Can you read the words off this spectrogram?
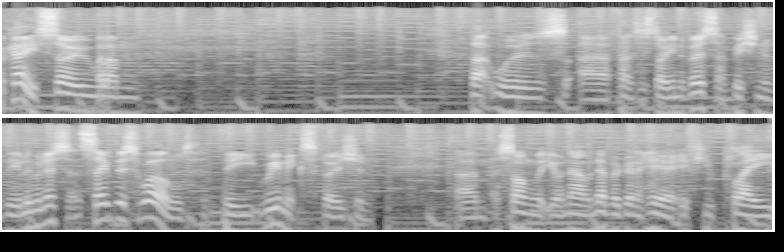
Okay, so um, that was uh, Phantasy Star Universe, Ambition of the Illuminus, and Save This World, the remix version. Um, a song that you're now never going to hear if you play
